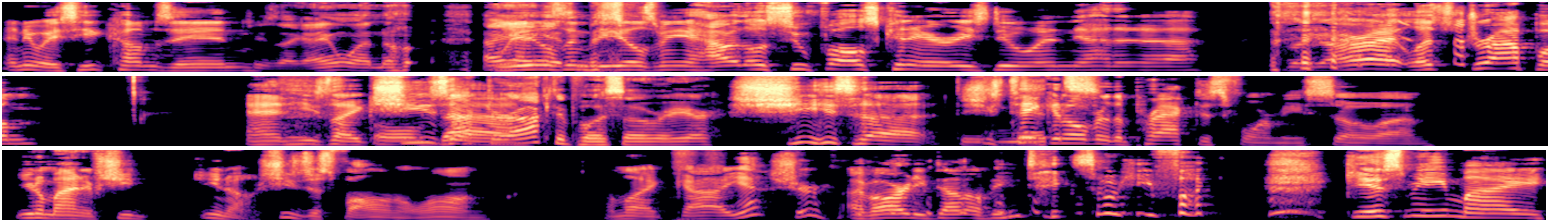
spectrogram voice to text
Anyways, he comes in, She's like, I don't want no I wheels and deals me. How are those Sioux Falls Canaries doing? Yada yada. He's like, "All right, let's drop them." And he's like, Old "She's Doctor uh, Octopus over here. she's uh These she's taking over the practice for me so um you don't mind if she you know she's just following along i'm like uh yeah sure i've already done all the intake so he fuck gives me my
